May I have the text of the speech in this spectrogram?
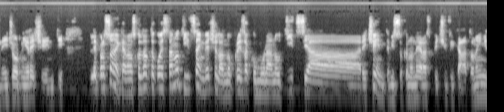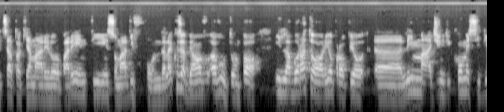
nei giorni recenti. Le persone che hanno ascoltato questa notizia invece l'hanno presa come una notizia recente, visto che non era specificato. Hanno iniziato a chiamare i loro parenti, insomma, a diffonderla. E così abbiamo avuto un po' in laboratorio proprio eh, le immagini di come si diffonde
